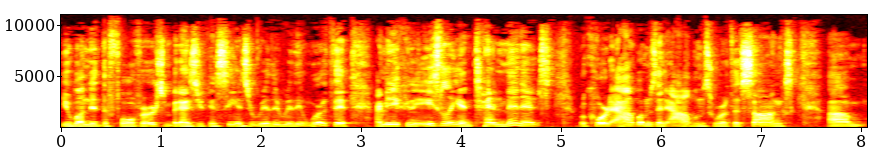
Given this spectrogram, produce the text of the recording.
you will need the full version, but as you can see, it's really, really worth it. I mean, you can easily, in 10 minutes, record albums and albums worth of songs um,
